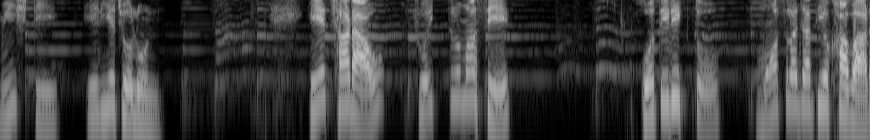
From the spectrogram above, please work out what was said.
মিষ্টি এড়িয়ে চলুন। এছাড়াও চৈত্র মাসে অতিরিক্ত মশলা জাতীয় খাবার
